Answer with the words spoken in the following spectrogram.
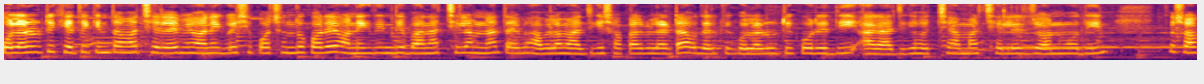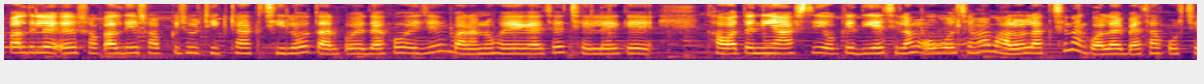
গোলা রুটি খেতে কিন্তু আমার ছেলে মেয়ে অনেক বেশি পছন্দ করে। অনেক দিন দিয়ে বানাচ্ছিলাম না, তাই ভাবলাম আজকে সকালবেলাটা ওদেরকে গোলা রুটি করে দিই। আর আজকে হচ্ছে আমার ছেলের জন্মদিন। তো সকাল দিলে সকাল দিয়ে সব কিছু ঠিকঠাক ছিল। তারপরে দেখো, এই যে বানানো হয়ে গেছে। ছেলেকে খাওয়াতে নিয়ে আসছি, ওকে দিয়েছিলাম। ও বলছে, মা, ভালো লাগছে না? গলায় ব্যথা করছে।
